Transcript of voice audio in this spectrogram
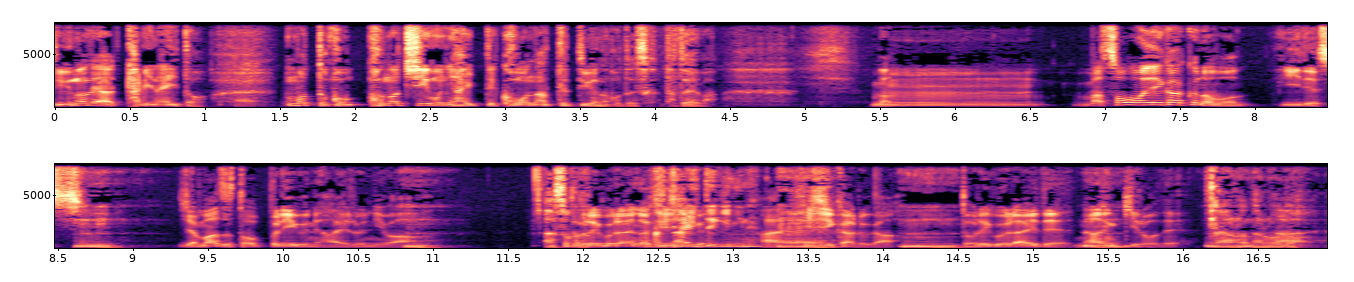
ていうのでは足りないと。もっとこうこのチームに入ってこうなってっていうようなことですか、例えば。うーん、まあそう描くのもいいですし、じゃあまずトップリーグに入るには、あ、そうか。どれぐらいのフィジカル？具体的にね。はいええフィジカルがうん、どれぐらいで、何キロで、なるほど、なるほど。はい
